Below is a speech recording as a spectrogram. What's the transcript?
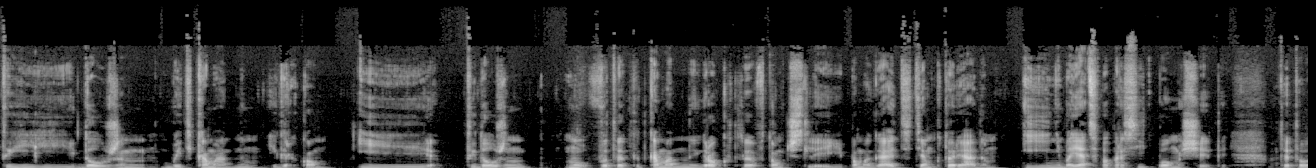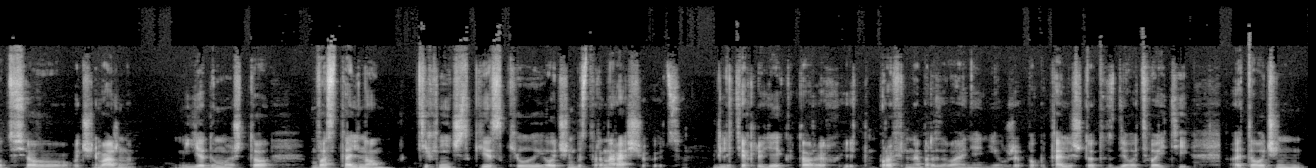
Ты должен быть командным игроком. И ты должен, ну, вот этот командный игрок, в том числе и помогать тем, кто рядом. И не бояться попросить помощи этой. Вот это вот все очень важно. Я думаю, что в остальном технические скиллы очень быстро наращиваются для тех людей, у которых есть там, профильное образование, они уже попытались что-то сделать в IT. Это очень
